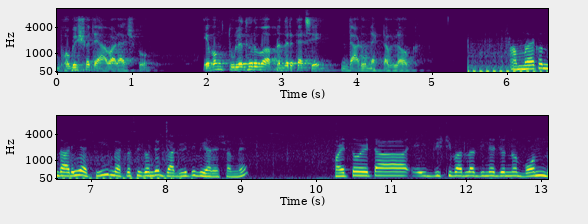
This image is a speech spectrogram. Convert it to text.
ভবিষ্যতে আবার আসব এবং তুলে ধরবো আপনাদের কাছে দারুণ একটা ব্লগ আমরা এখন দাঁড়িয়ে আছি ম্যাট্রোসিগঞ্জের জাগৃতি বিহারের সামনে। হয়তো এটা এই বৃষ্টি বাদলার দিনের জন্য বন্ধ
